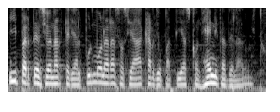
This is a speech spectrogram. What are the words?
hipertensión arterial pulmonar asociada a cardiopatías congénitas del adulto.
